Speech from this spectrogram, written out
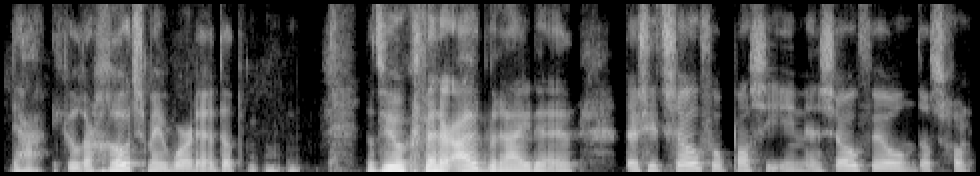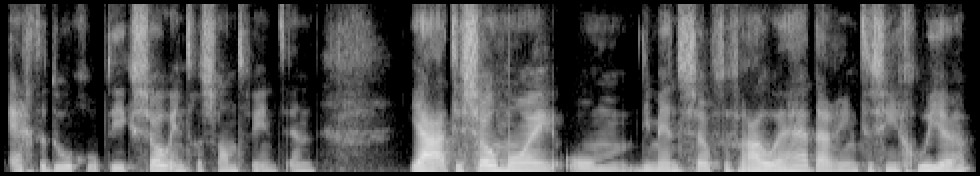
ja, ik wil daar groots mee worden. Dat, dat wil ik verder uitbreiden. En daar zit zoveel passie in en zoveel, dat is gewoon echt de doelgroep die ik zo interessant vind. En ja, het is zo mooi om die mensen of de vrouwen hè, daarin te zien groeien.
